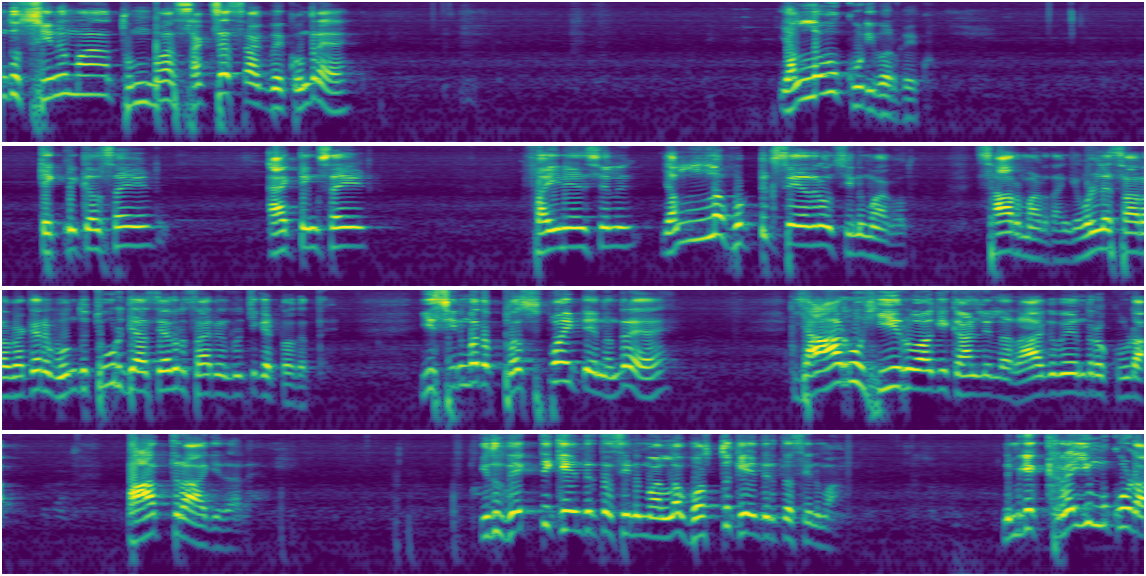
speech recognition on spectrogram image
ಒಂದು ಸಿನಿಮಾ ತುಂಬ ಸಕ್ಸಸ್ ಆಗಬೇಕು ಅಂದರೆ ಎಲ್ಲವೂ ಕೂಡಿ ಬರಬೇಕು. Technical side acting side financial ಎಲ್ಲ ಒಟ್ಟಿಗೆ ಸೇರಿದ್ರೆ ಒಂದು ಸಿನಿಮಾ ಆಗೋದು. ಸಾರು ಮಾಡ್ದಂಗೆ. ಒಳ್ಳೆ ಸಾರು ಬೇಕಾದ್ರೆ ಒಂದು ಚೂರು ಜಾಸ್ತಿ ಆದರೂ ಸಾರಿನ ರುಚಿ ಕೆಟ್ಟೋಗುತ್ತೆ. ಈ ಸಿನಿಮಾದ ಪ್ಲಸ್ ಪಾಯಿಂಟ್ ಏನಂದರೆ ಯಾರೂ ಹೀರೋ ಆಗಿ ಕಾಣಲಿಲ್ಲ. ರಾಘವೇಂದ್ರ ಕೂಡ ಪಾತ್ರ ಆಗಿದ್ದಾರೆ. ಇದು ವ್ಯಕ್ತಿ ಕೇಂದ್ರಿತ ಸಿನಿಮಾ ಅಲ್ಲ, ವಸ್ತು ಕೇಂದ್ರಿತ ಸಿನಿಮಾ. ನಿಮಗೆ ಕ್ರೈಮ್ ಕೂಡ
